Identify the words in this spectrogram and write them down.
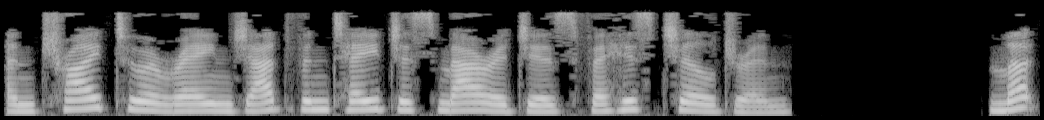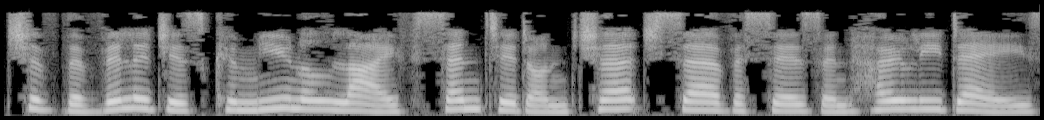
and tried to arrange advantageous marriages for his children. Much of the village's communal life centered on church services and holy days.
